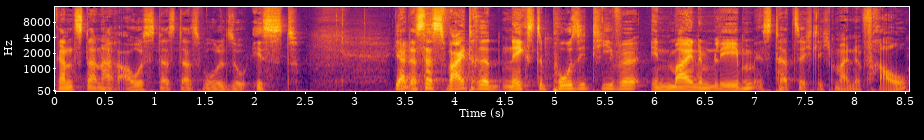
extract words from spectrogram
ganz danach aus, dass das wohl so ist. Ja, das ist das weitere nächste Positive in meinem Leben, ist tatsächlich meine Frau,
